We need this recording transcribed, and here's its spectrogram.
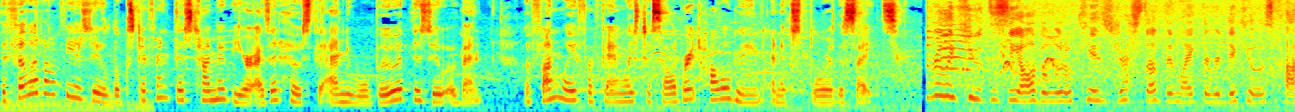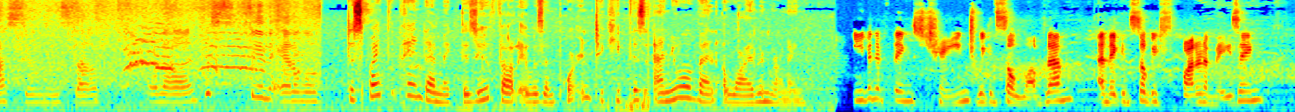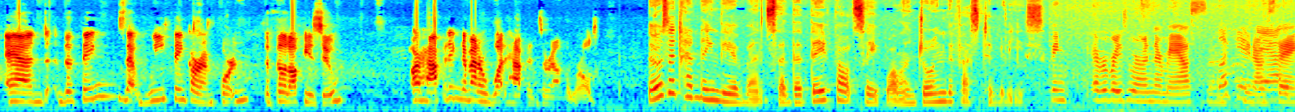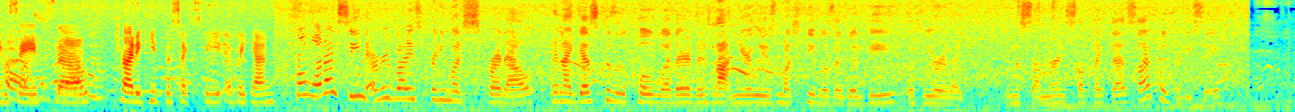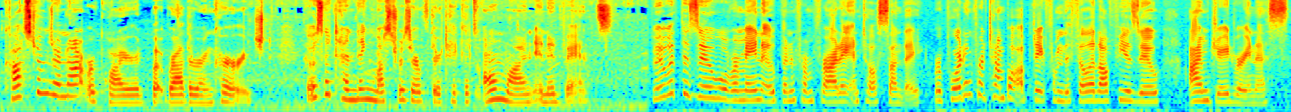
The Philadelphia Zoo looks different this time of year as it hosts the annual Boo at the Zoo event, a fun way for families to celebrate Halloween and explore the sights. It's really cute to see all the little kids dressed up in like the ridiculous costumes and stuff, and uh, just seeing the animals. Despite the pandemic, the zoo felt it was important to keep this annual event alive and running. Even if things change, we can still love them and they can still be fun and amazing. And the things that we think are important, the Philadelphia Zoo, are happening no matter what happens around the world. Those attending the event said that they felt safe while enjoying the festivities. I think everybody's wearing their masks and you know staying safe, so try to keep the six feet if we can. From what I've seen, everybody's pretty much spread out, and I guess because of the cold weather, there's not nearly as much people as it would be if we were like in the summer and stuff like that. So I feel pretty safe. Costumes are not required, but rather encouraged. Those attending must reserve their tickets online in advance. Boo at the Zoo will remain open from Friday until Sunday. Reporting for Temple Update from the Philadelphia Zoo, I'm Jade Rainis.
